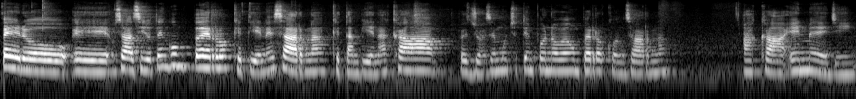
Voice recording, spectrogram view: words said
pero, eh, o sea, si yo tengo un perro que tiene sarna, que también acá, pues yo hace mucho tiempo no veo un perro con sarna, acá en Medellín,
